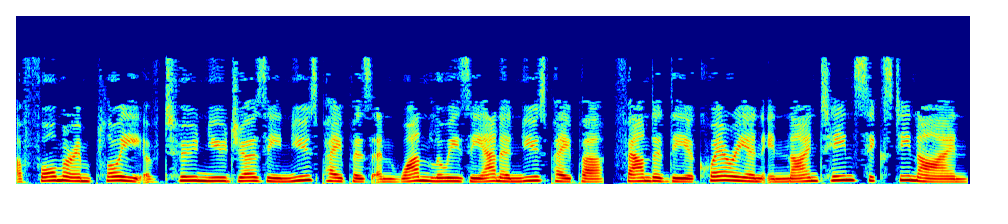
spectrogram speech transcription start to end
a former employee of two New Jersey newspapers and one Louisiana newspaper, founded the Aquarian in 1969.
